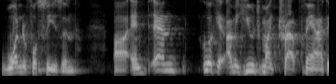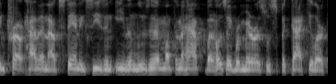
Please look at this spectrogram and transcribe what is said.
wonderful season. Uh, and, and look, at, I'm a huge Mike Trout fan. I think Trout had an outstanding season, even losing a month and a half, but Jose Ramirez was spectacular.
